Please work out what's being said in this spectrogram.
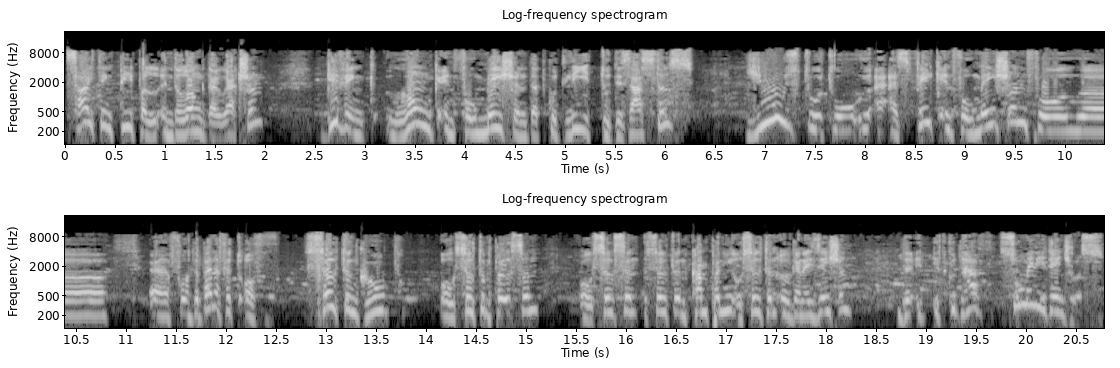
Citing people in the wrong direction, giving wrong information that could lead to disasters used to, to as fake information for uh, uh, for the benefit of certain group or certain person or certain certain company or certain organization it, it could have so many dangers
